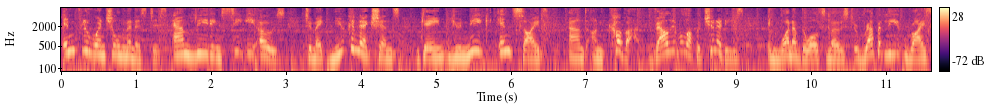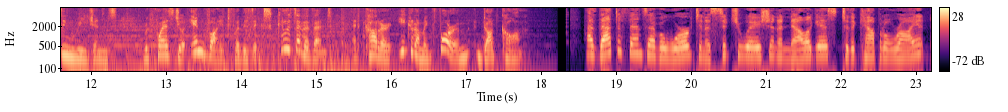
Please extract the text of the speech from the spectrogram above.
influential ministers, and leading CEOs to make new connections, gain unique insights, and uncover valuable opportunities in one of the world's most rapidly rising regions. Request your invite for this exclusive event at QatarEconomicForum.com. Has that defense ever worked in a situation analogous to the Capitol riot?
